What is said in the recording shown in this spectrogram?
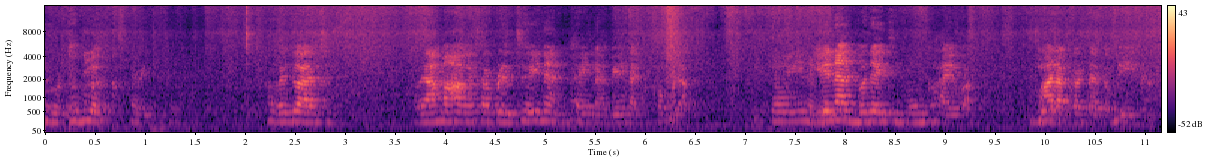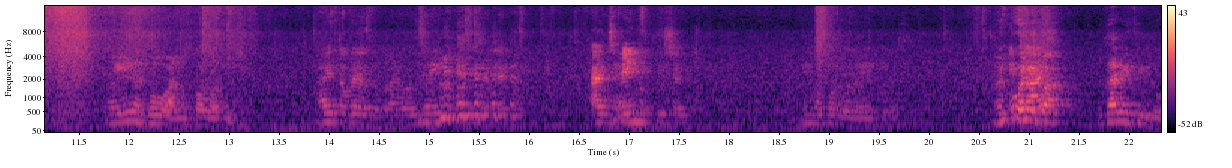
એનો ઢગલો જ ખરીદ હવે જો આ છે. હવે આમાં આવે છે આપણે જઈને ને ભાઈના બેના કપડા. તો એના જ બધાયથી મોંઘા આવ્યા. મારા કરતા તો બેના એને જોવાનું કલર ભાઈ તો ગયો તો ભાઈ જઈ આ જઈનું ટી શર્ટ એનો કલર આવી ગયો એક બા- જારીથી જો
